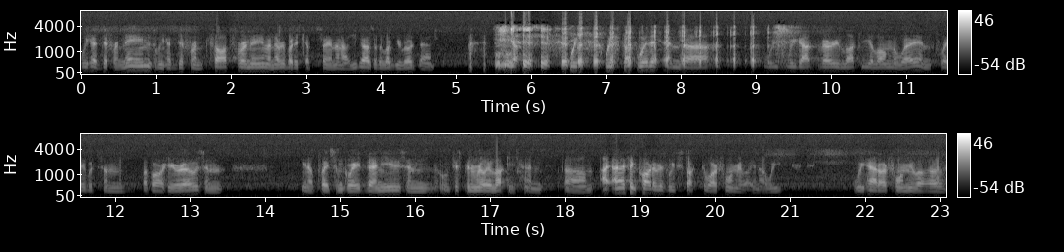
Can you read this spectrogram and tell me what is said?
we had different names, we had different thoughts for a name, and everybody kept saying, "No, no, you guys are the Rugby Road Band." we we stuck with it, and uh, we we got very lucky along the way, and played with some of our heroes, and you know, played some great venues, and we've just been really lucky. And um, I, I think part of it is we've stuck to our formula. You know, we we had our formula of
